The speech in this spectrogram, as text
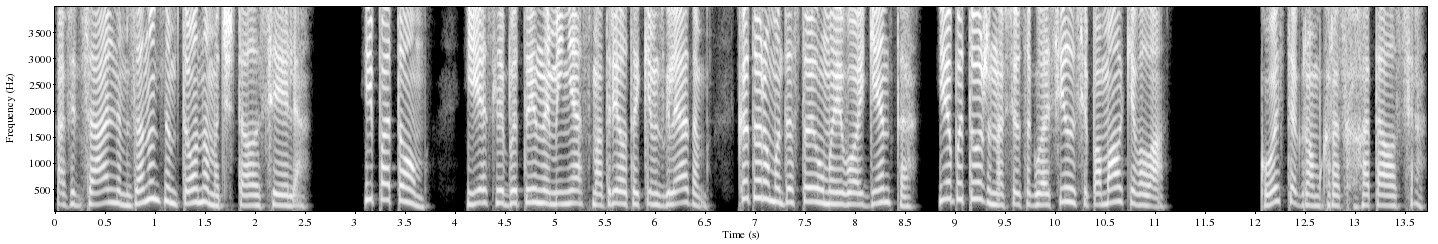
Официальным занудным тоном отчиталась Эля. «И потом, если бы ты на меня смотрел таким взглядом, которому достоил моего агента, я бы тоже на все согласилась и помалкивала». Костя громко расхохотался.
